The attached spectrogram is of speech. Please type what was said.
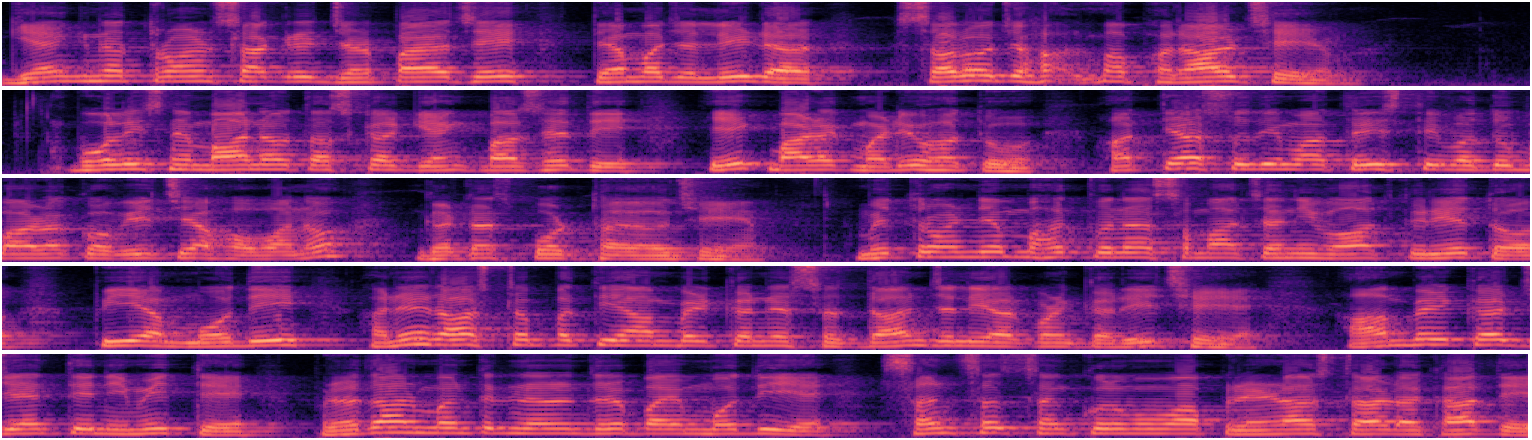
ગેંગના ત્રણ સાગરીત ઝડપાયા છે, તેમજ લીડર સરોજ હાલમાં ફરાર છે. પોલીસને માનવ તસ્કર ગેંગ પાસેથી એક બાળક મળ્યું હતું. અત્યાર સુધીમાં ત્રીસથી વધુ બાળકો વેચ્યા હોવાનો ઘટસ્ફોટ થયો છે. મિત્રો, અન્ય મહત્વના સમાચારની વાત કરીએ તો પીએમ મોદી અને રાષ્ટ્રપતિ આંબેડકરને શ્રદ્ધાંજલિ અર્પણ કરી છે. આંબેડકર જયંતિ નિમિત્તે પ્રધાનમંત્રી નરેન્દ્રભાઈ મોદીએ સંસદ સંકુલમાં પ્રેરણા સ્થળ ખાતે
